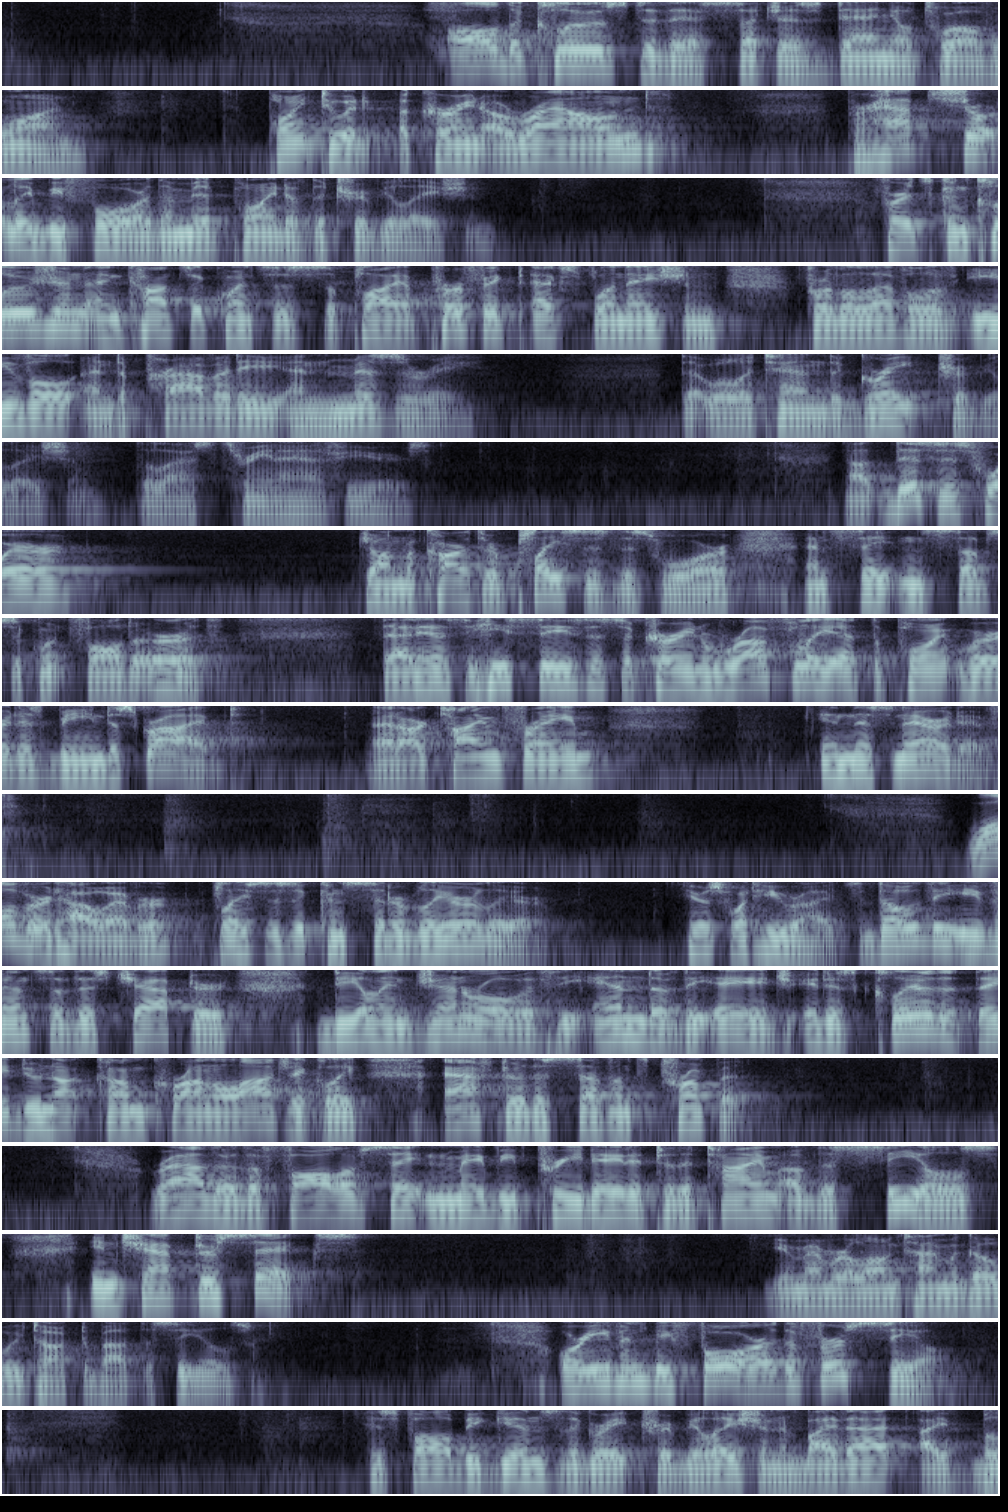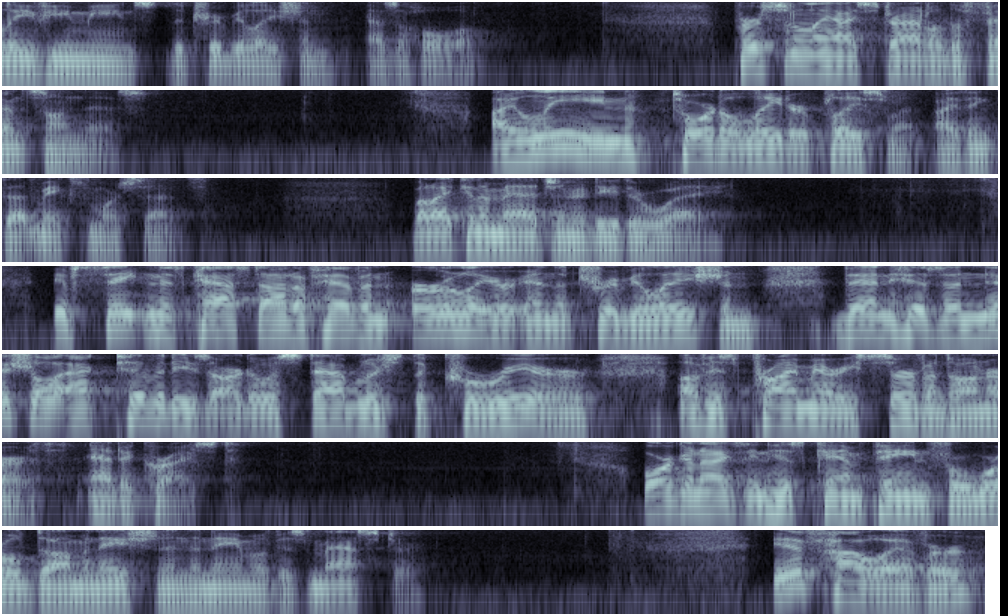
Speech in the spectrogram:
All the clues to this, such as Daniel 12:1, point to it occurring around, perhaps shortly before the midpoint of the tribulation for its conclusion and consequences supply a perfect explanation for the level of evil and depravity and misery that will attend the great tribulation, the last three and a half years. Now, this is where John MacArthur places this war and Satan's subsequent fall to earth. That is, he sees this occurring roughly at the point where it is being described, at our time frame in this narrative. Walvoord, however, places it considerably earlier. Here's what he writes Though the events of this chapter deal in general with the end of the age, it is clear that they do not come chronologically after the seventh trumpet. Rather, the fall of Satan may be predated to the time of the seals in chapter 6. You remember a long time ago we talked about the seals? Or even before the first seal. His fall begins the Great Tribulation, and by that I believe he means the tribulation as a whole. Personally, I straddle the fence on this. I lean toward a later placement. I think that makes more sense. But I can imagine it either way. If Satan is cast out of heaven earlier in the tribulation, then his initial activities are to establish the career of his primary servant on earth, Antichrist, organizing his campaign for world domination in the name of his master. If, however,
